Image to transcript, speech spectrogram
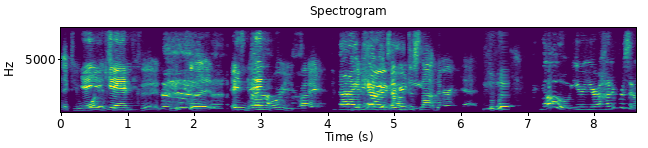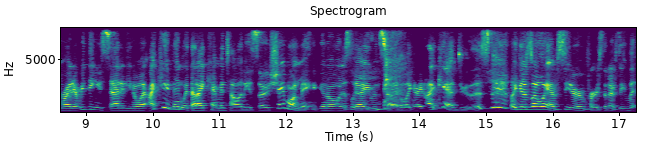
Hmm, If you Yeah, you wanted can. to, you could. You could. It's And- there and- for you, right? That I Maybe, can't. maybe you're just not there yet. No, you're you're 100 percent right. Everything you said, and you know what? I came in with that I can't mentality, so shame on me. You know, honestly, I even said like I, I can't do this. Like, there's no way I've seen her in person. I've seen, but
